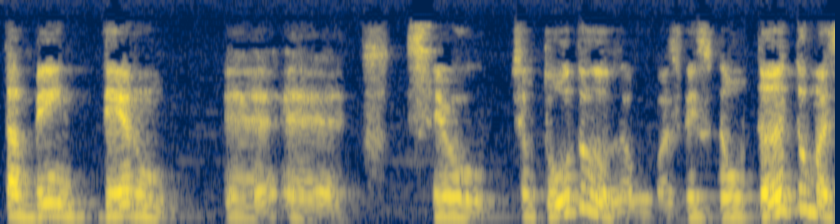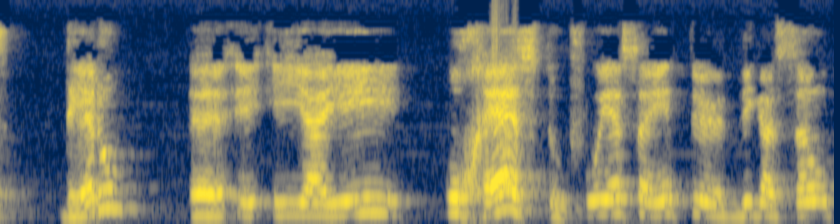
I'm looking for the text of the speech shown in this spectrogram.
também deram é, é, seu, seu tudo, às vezes não tanto, mas deram. É, e, e, aí o resto foi essa interligação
